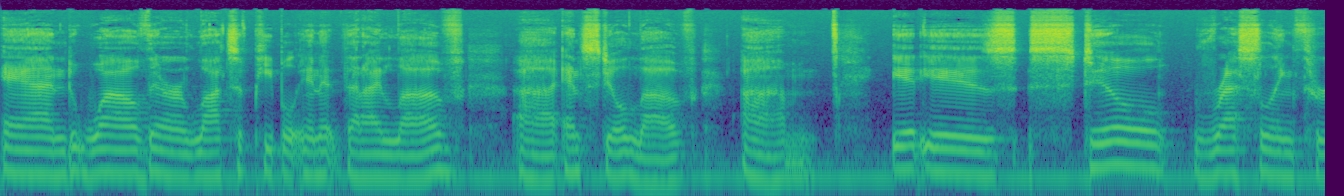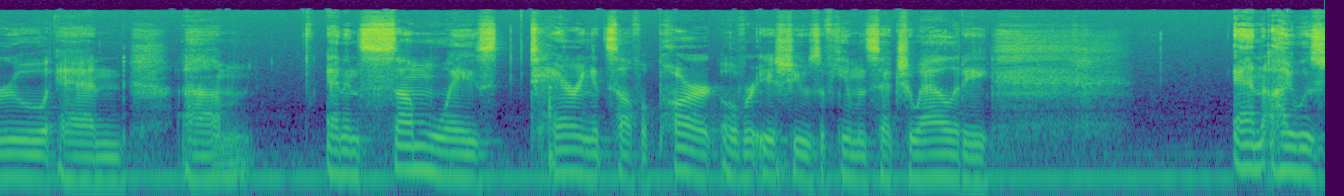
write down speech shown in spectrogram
And while there are lots of people in it that I love uh, and still love, um, it is still wrestling through and um, and in some ways tearing itself apart over issues of human sexuality. And I was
